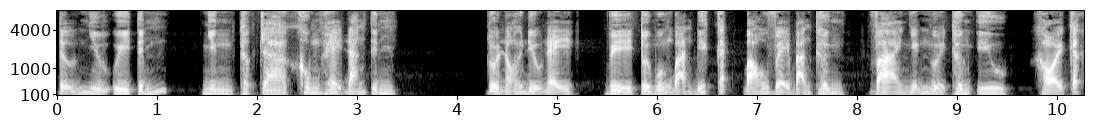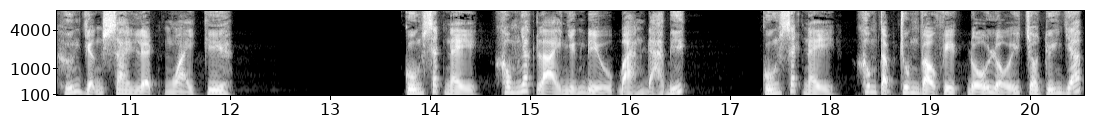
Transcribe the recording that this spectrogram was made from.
tưởng như uy tín nhưng thật ra không hề đáng tin. Tôi nói điều này vì tôi muốn bạn biết cách bảo vệ bản thân và những người thân yêu khỏi các hướng dẫn sai lệch ngoài kia. Cuốn sách này không nhắc lại những điều bạn đã biết. Cuốn sách này không tập trung vào việc đổ lỗi cho tuyến giáp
